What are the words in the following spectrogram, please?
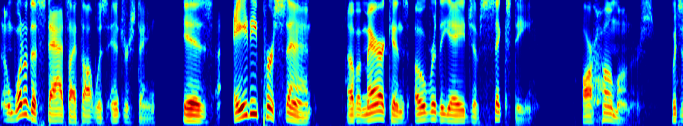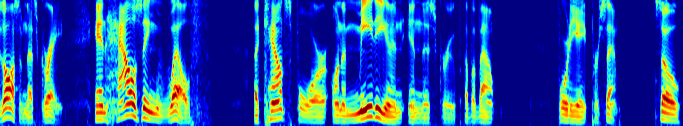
and one of the stats I thought was interesting is 80% of Americans over the age of 60 are homeowners, which is awesome. That's great. And housing wealth accounts for, on a median in this group, of about 48%. So,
